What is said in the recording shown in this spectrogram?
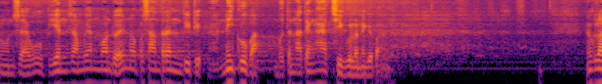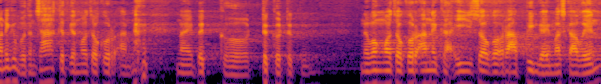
Nuhun sewu, biyen sampean mondoke napa pesantren ndi, Dik? Nah, niku, Pak, mboten nate ngaji kula niki, Pak. Niku kula niki mboten saged kan maca Quran. Naipe godheg-godheg. Nek wong maca Qur'ane gak iso kok rabi gawe mas kawin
